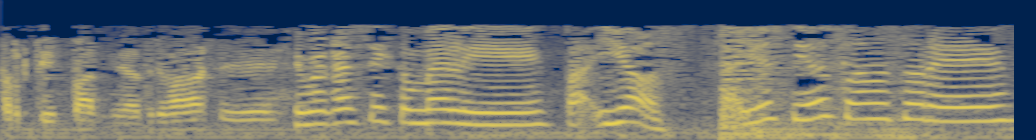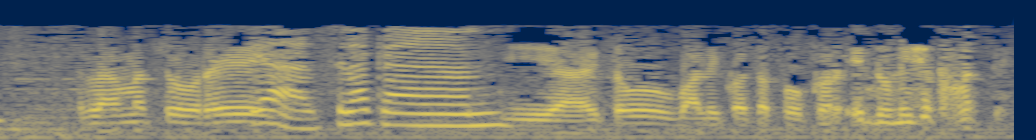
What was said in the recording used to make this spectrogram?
tertibat ya. Terima kasih. Terima kasih kembali Pak Yos. Pak Yos, Yos, selamat sore. Selamat sore. Ya, silakan. Iya, itu wali kota Bogor Indonesia banget deh.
